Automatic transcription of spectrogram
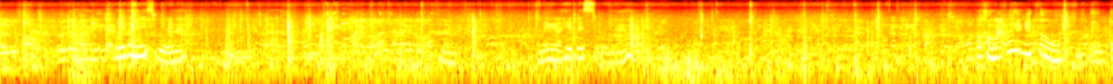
าอยู่ตรงนี้สวยนะอันนี้ก็เฮ็ดได้สวยนะก็เขามาเอ้ยมีโตแต่โต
